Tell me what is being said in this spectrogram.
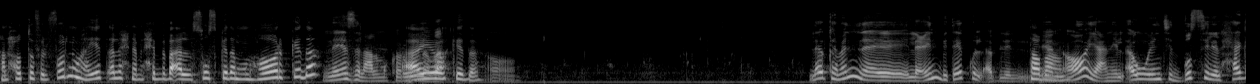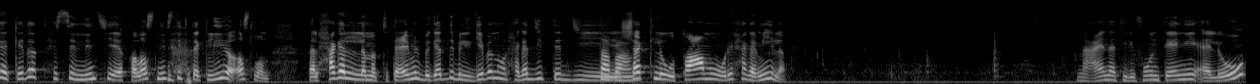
هنحطه في الفرن وهيتقل. إحنا بنحب بقى الصوص كده منهار كده. نازل على المكرونة أيوه بقى. كده. آه. لا كمان العين بتاكل قبل ال... طبعاً. يعني آه يعني الأول انت تبصي للحاجة كده تحسي إن انت خلاص نفسك تاكليها أصلا. فالحاجة اللي لما بتتعمل بجد بالجبن والحاجات دي بتدي طبعاً. شكل وطعم وريحة جميلة. معانا تليفون تاني. ألو؟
